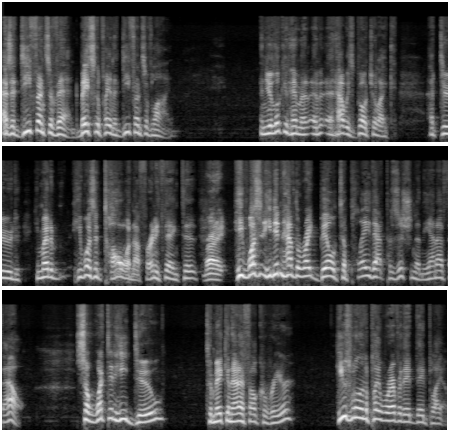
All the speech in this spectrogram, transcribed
as a defensive end, basically playing a defensive line. And you look at him and how he's built. You're like, that dude. He might have. He wasn't tall enough or anything to. Right. He wasn't. He didn't have the right build to play that position in the NFL. So what did he do to make an NFL career? He was willing to play wherever they'd, they'd play him.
